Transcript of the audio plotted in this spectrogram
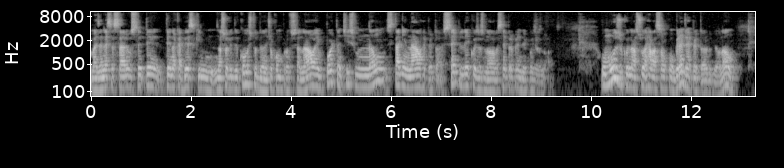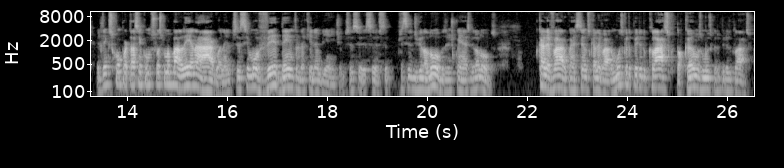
Mas é necessário você ter, ter na cabeça que na sua vida como estudante ou como profissional é importantíssimo não estagnar o repertório, sempre ler coisas novas, sempre aprender coisas novas. O músico na sua relação com o grande repertório do violão, ele tem que se comportar assim como se fosse uma baleia na água, né? Ele precisa se mover dentro daquele ambiente. Ele precisa, precisa de Vila Lobos, a gente conhece Vila Lobos. Carlevaro, conhecemos Carlevaro. Música do período clássico, tocamos música do período clássico.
